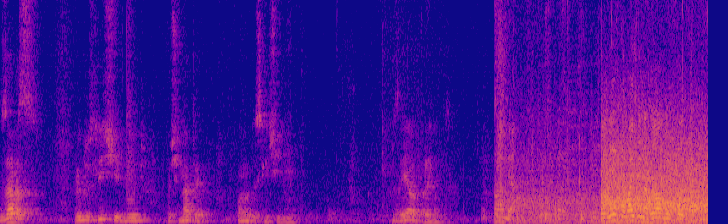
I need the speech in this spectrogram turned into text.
Зараз прийдуть слідчі будуть починати виконувати слідчі дії. Заява прийнята. Нет, давайте на главный вход.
